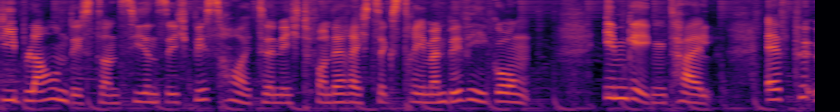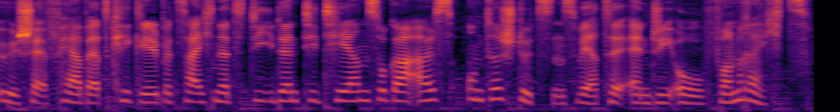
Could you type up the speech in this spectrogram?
Die Blauen distanzieren sich bis heute nicht von der rechtsextremen Bewegung. Im Gegenteil, FPÖ-Chef Herbert Kickel bezeichnet die Identitären sogar als unterstützenswerte NGO von rechts.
